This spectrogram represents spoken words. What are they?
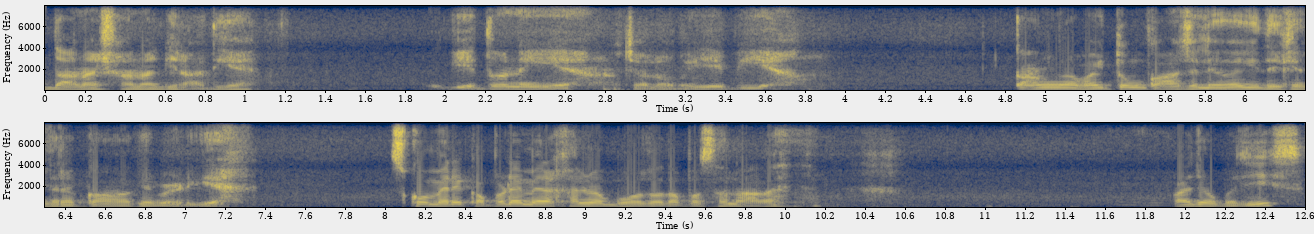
दाना शाना गिरा दिया है। ये तो नहीं है। चलो भाई, ये भी है। कांगा भाई? तुम कहाँ चलेगा ये देखें तेरा कहाँ के बैठ गया। इसको मेरे कपड़े मेरे ख्याल में बहुत ज़्यादा पसंद आ गए। आ जाओ बजीस।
